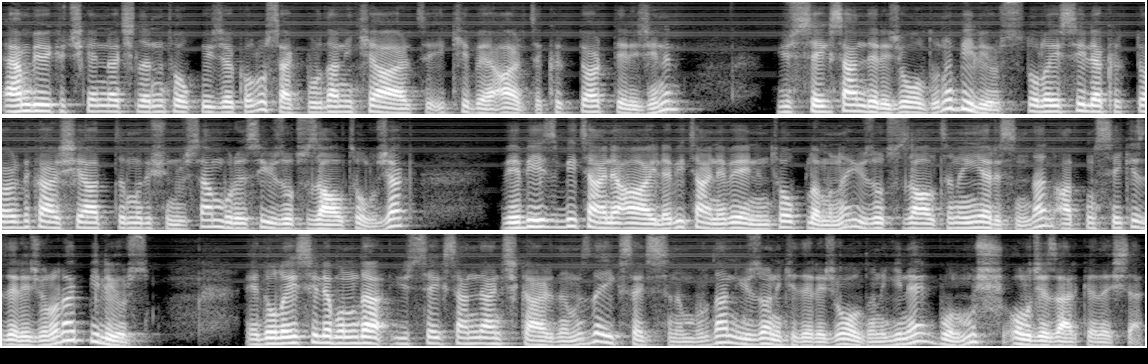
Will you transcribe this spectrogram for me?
En büyük üçgenin açılarını toplayacak olursak buradan 2A artı 2B artı 44 derecenin 180 derece olduğunu biliyoruz. Dolayısıyla 44'ü karşıya attığımı düşünürsem burası 136 olacak. Ve biz bir tane A ile bir tane B'nin toplamını 136'nın yarısından 68 derece olarak biliyoruz. E, dolayısıyla bunu da 180'den çıkardığımızda x açısının buradan 112 derece olduğunu yine bulmuş olacağız arkadaşlar.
